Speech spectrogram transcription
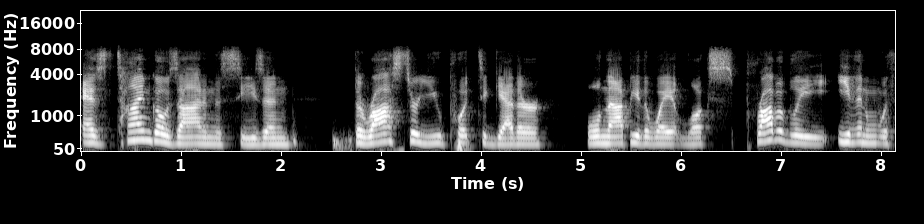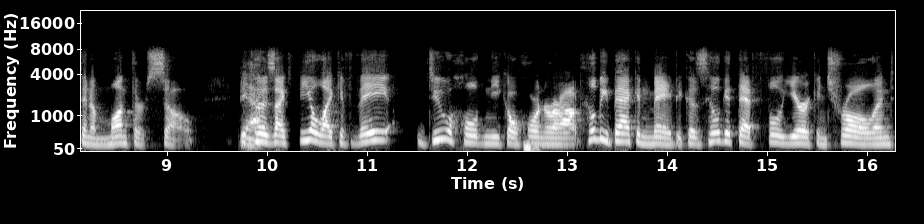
as time goes on in the season, the roster you put together will not be the way it looks probably even within a month or so. Because yeah. I feel like if they do hold Nico Hoerner out, he'll be back in May because he'll get that full year of control. And,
